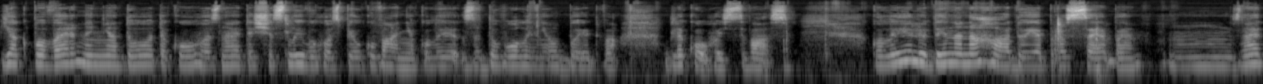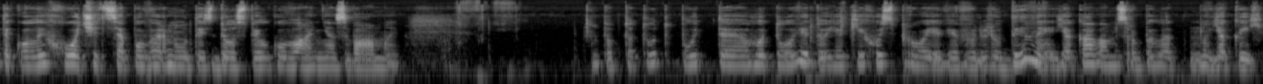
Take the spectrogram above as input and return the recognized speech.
як повернення до такого, знаєте, щасливого спілкування, коли задоволені обидва для когось з вас. Коли людина нагадує про себе, знаєте, коли хочеться повернутись до спілкування з вами. Тобто тут будьте готові до якихось проявів людини, яка вам зробила, ну, який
